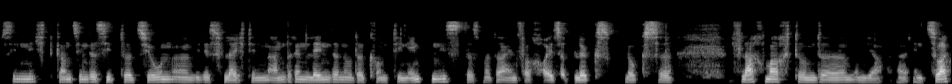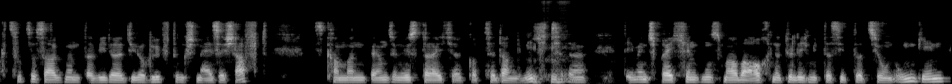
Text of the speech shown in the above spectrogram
sind nicht ganz in der Situation, äh, wie das vielleicht in anderen Ländern oder Kontinenten ist, dass man da einfach Häuserblocks Blocks, äh, flach macht und ähm, ja, äh, entsorgt sozusagen und da wieder die Durchlüftungsschneise schafft. Das kann man bei uns in Österreich äh, Gott sei Dank nicht. dementsprechend muss man aber auch natürlich mit der Situation umgehen.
